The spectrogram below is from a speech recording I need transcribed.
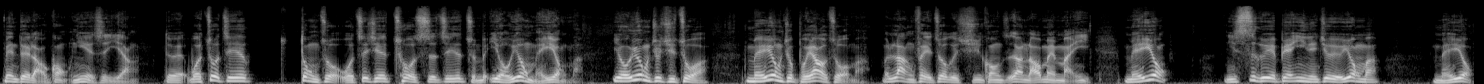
面对老共，你也是一样，对不对？我做这些动作，我这些措施，这些准备有用没用嘛？有用就去做啊，没用就不要做嘛。浪费做个虚功，让老美满意，没用。你四个月变一年就有用吗？没用。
